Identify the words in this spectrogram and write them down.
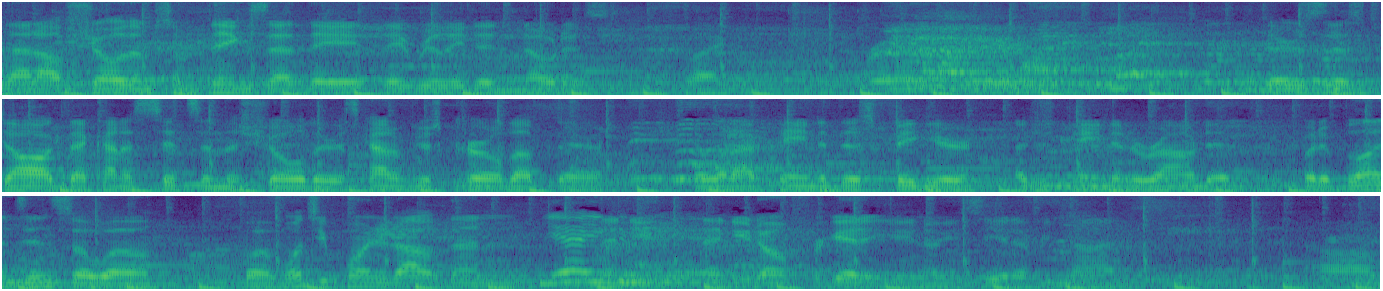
then I'll show them some things that they, they really didn't notice. Like, there's this dog that kind of sits in the shoulder. It's kind of just curled up there. And when I painted this figure, I just painted around it. But it blends in so well. But once you point it out, then Yeah, you then, you, then you don't forget it. You know, you see it every time. Um,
